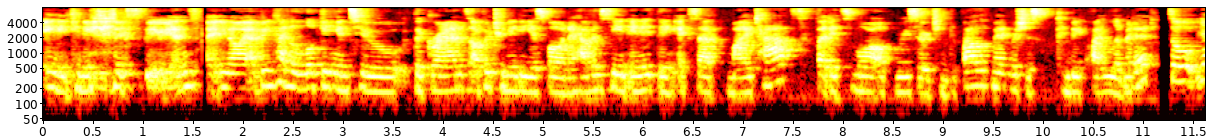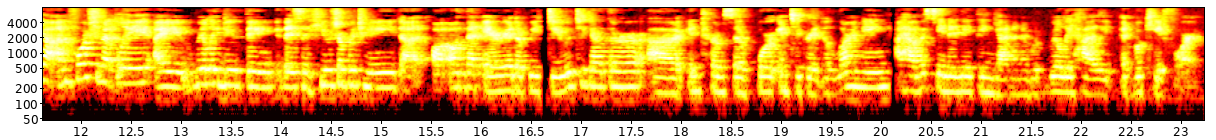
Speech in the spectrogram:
any Canadian experience. You know, I've been kind of looking into the grants opportunity as well, and I haven't seen anything except Mitacs, but it's more of research and development, which is can be quite limited. So yeah, unfortunately, I really do think there's a huge opportunity that on that area that we do together uh, in terms of work integrated learning. I haven't seen anything yet, and I would really highly advocate for it.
